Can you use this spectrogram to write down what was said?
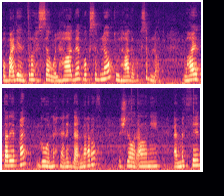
وبعدين تروح تسوي هذا box plot وهذا box plot. بهاي الطريقة نقول نحن نقدر نعرف شلون أني أمثل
